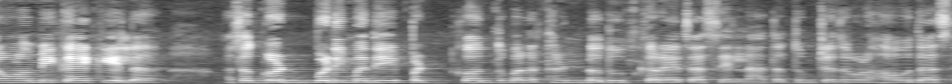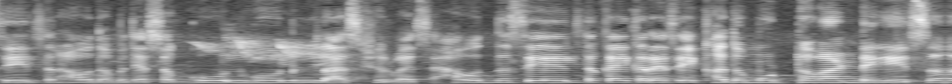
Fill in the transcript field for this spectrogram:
त्यामुळं मी काय केलं असं गडबडीमध्ये पटकन तुम्हाला थंड दूध करायचं असेल ना तर तुमच्याजवळ हौद असेल तर हौदामध्ये असा गोल गोल ग्लास फिरवायचा. हौद नसेल तर काय करायचं एखादं मोठं भांडं घ्यायचं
